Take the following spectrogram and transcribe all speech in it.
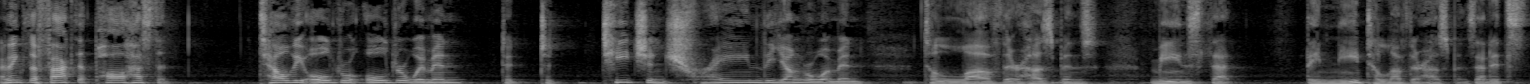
I think the fact that Paul has to tell the older, older women to, to teach and train the younger women to love their husbands means that they need to love their husbands, that it's,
